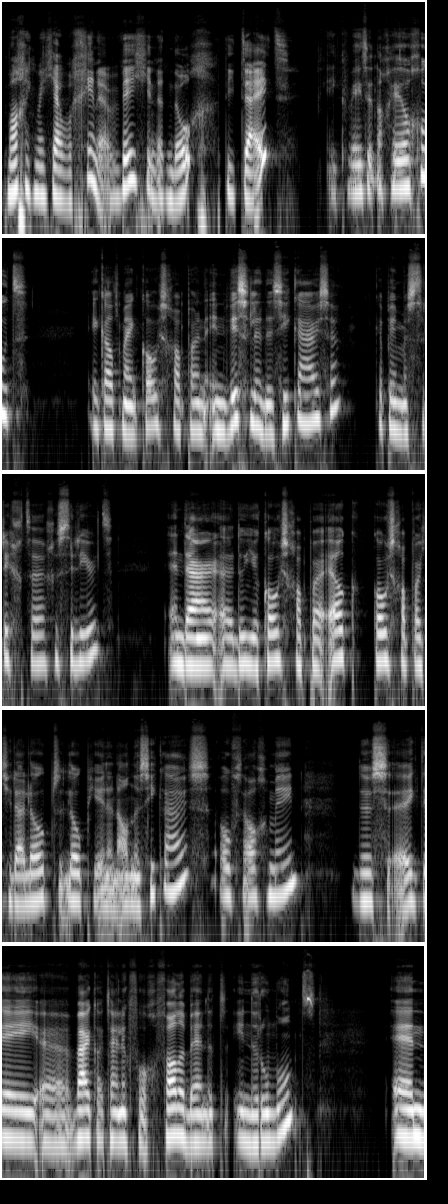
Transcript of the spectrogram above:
mag ik met jou beginnen? Weet je het nog, die tijd? Ik weet het nog heel goed. Ik had mijn kooschappen in wisselende ziekenhuizen. Ik heb in Maastricht uh, gestudeerd. En daar uh, doe je kooschappen. Elk kooschap wat je daar loopt, loop je in een ander ziekenhuis over het algemeen. Dus uh, ik deed, waar ik uiteindelijk voor gevallen ben, het in Roermond. En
